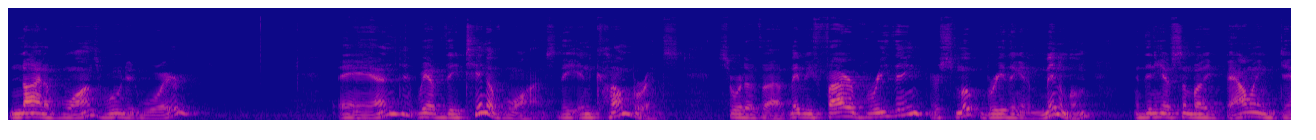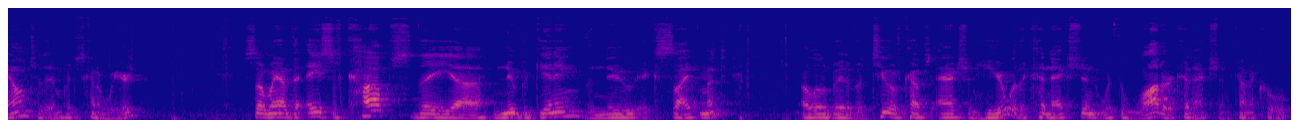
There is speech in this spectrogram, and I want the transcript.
Nine of Wands, Wounded Warrior. And we have the Ten of Wands, the Encumbrance, sort of uh, maybe fire breathing or smoke breathing at a minimum. And then you have somebody bowing down to them, which is kind of weird. So we have the Ace of Cups, the uh, new beginning, the new excitement. A little bit of a Two of Cups action here with a connection with the water connection. Kind of cool.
